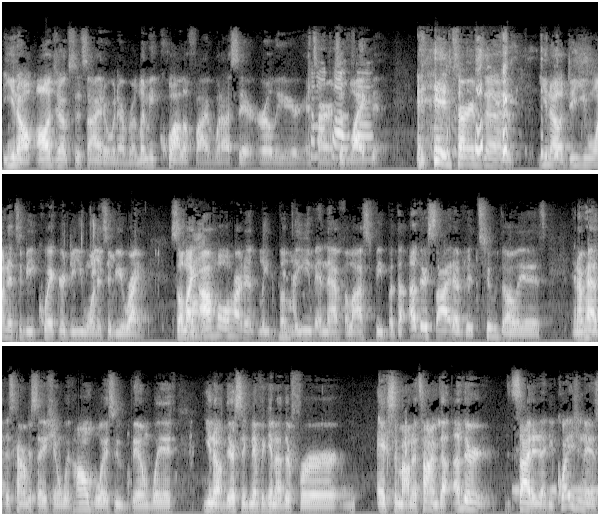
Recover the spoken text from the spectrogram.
you know, all jokes aside or whatever. Let me qualify what I said earlier in Come on, terms of like, the, in terms of you know, do you want it to be quick or do you want it to be right? So, like, Right. I wholeheartedly believe in that philosophy. But the other side of it too, though, is, and I've had this conversation with homeboys who've been with, you know, their significant other for X amount of time. The other side of that equation is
